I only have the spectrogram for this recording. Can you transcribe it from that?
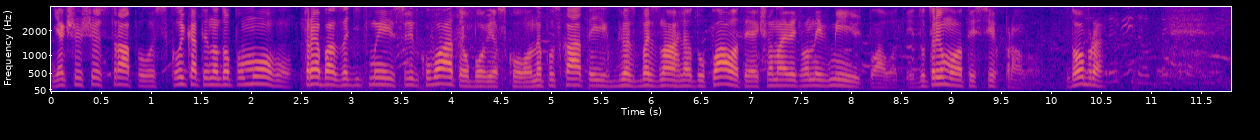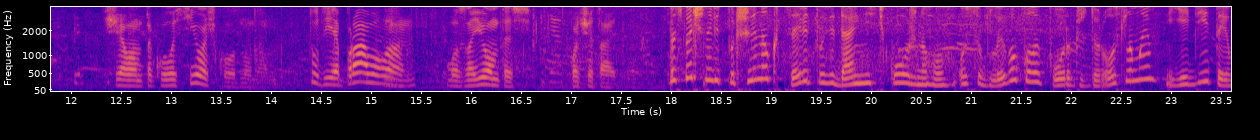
Якщо щось трапилось, кликати на допомогу. Треба за дітьми слідкувати обов'язково, не пускати їх без, без нагляду плавати, якщо навіть вони вміють плавати, і дотримуватись всіх правил. Добре? Ще вам таку листівочку одну дам. Тут є правила, ознайомтесь, почитайте. Безпечний відпочинок це відповідальність кожного, особливо коли поруч з дорослими є діти.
